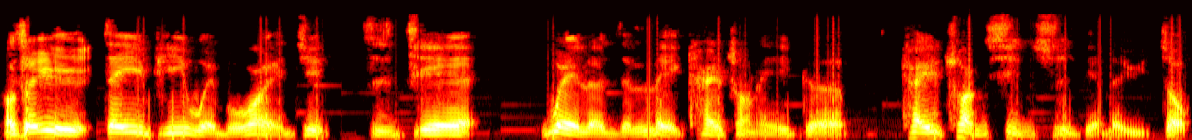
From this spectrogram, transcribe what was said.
哦，所以这一批韦伯望远镜直接为了人类开创了一个开创性视点的宇宙，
